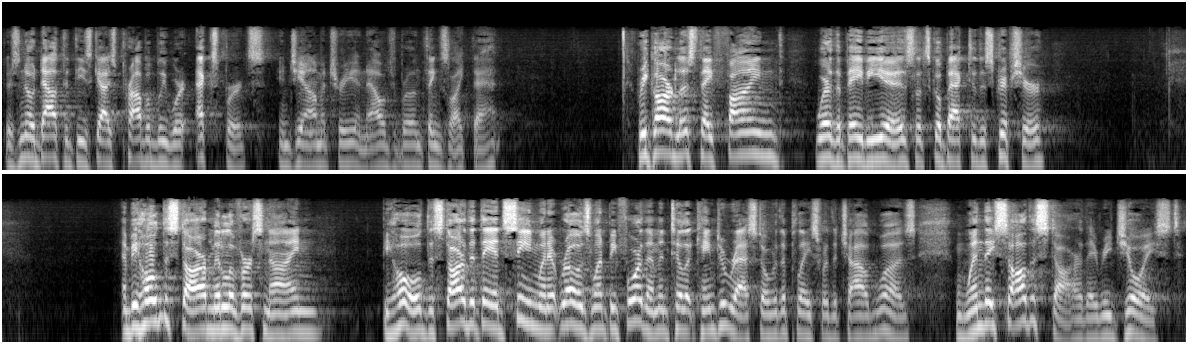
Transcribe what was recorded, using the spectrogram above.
There's no doubt that these guys probably were experts in geometry and algebra and things like that. Regardless, they find where the baby is. Let's go back to the scripture. And behold the star, middle of verse 9. Behold, the star that they had seen when it rose went before them until it came to rest over the place where the child was. And when they saw the star, they rejoiced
